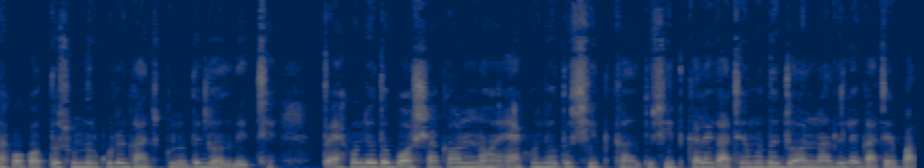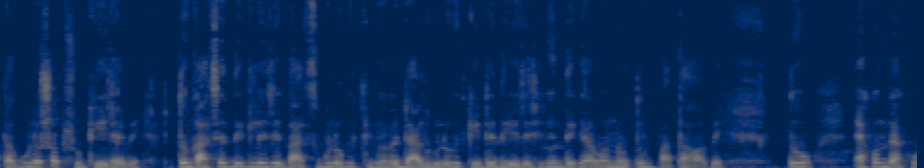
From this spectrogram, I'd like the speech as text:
দেখো কত সুন্দর করে গাছগুলোতে জল দিচ্ছে। তো এখন যত বর্ষাকাল নয়, এখন যত শীতকাল, তো শীতকালে গাছের মধ্যে জল না দিলে গাছের পাতাগুলো সব শুকিয়ে যাবে। তো গাছে দেখলে যে গাছগুলোকে কীভাবে ডালগুলোকে কেটে দিয়েছে, সেখান থেকে আবার নতুন পাতা হবে। তো এখন দেখো,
